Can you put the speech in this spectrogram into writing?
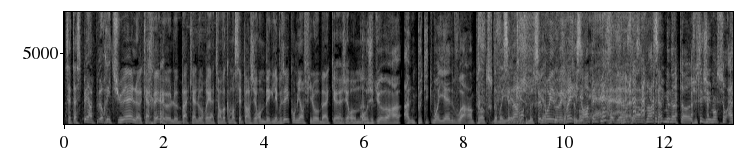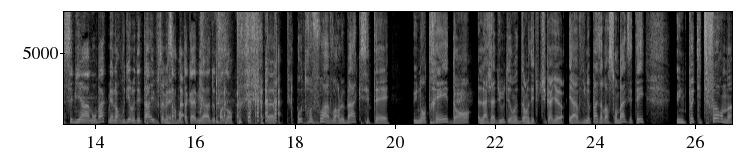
cet aspect un peu rituel qu'avait le, le baccalauréat? Tiens, on va commencer par Jérôme Béglé. Vous avez eu combien en philo au bac, euh, Jérôme? Oh, j'ai dû avoir un- une petite moyenne, voire un peu en dessous de la moyenne. C'est marrant. Je me souviens une plus moyenne, ils s'en rappellent plus très bien. Alors, je me rappelle plus mes notes. euh, Je sais que j'ai eu mention assez bien à mon bac, mais alors vous dire le détail, vous savez, ça remonte à quand même il y a 2-3 ans. Euh, autrefois, avoir le bac, c'était une entrée dans l'âge adulte et dans, les études supérieures. Et à vous ne pas avoir son bac, c'était une petite forme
